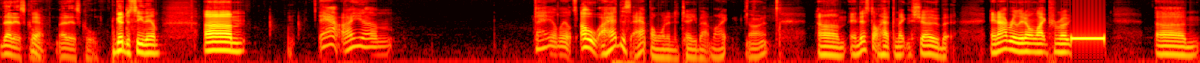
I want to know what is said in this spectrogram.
That is cool. Yeah. That is cool. good to see them. Um, yeah, I um, the hell else? Oh, I had this app I wanted to tell you about, Mike. All right. Um, and this don't have to make the show, but and I really don't like promote um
